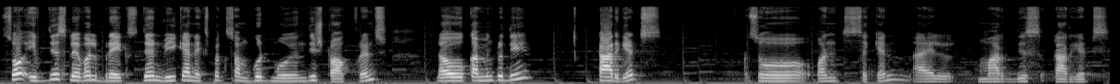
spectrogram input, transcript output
So if this level breaks then we can expect some good move in the stock friends now coming to the targets. So one second i'll mark these targets.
